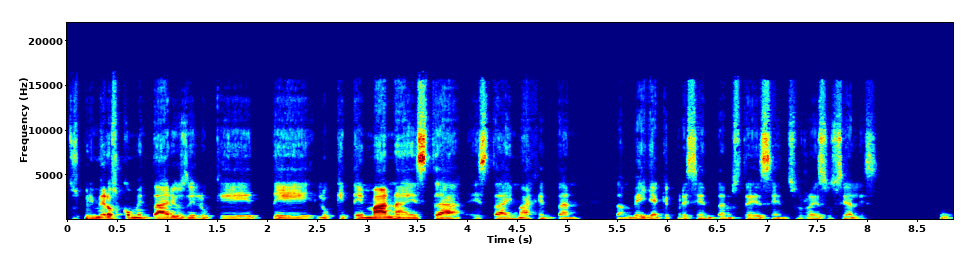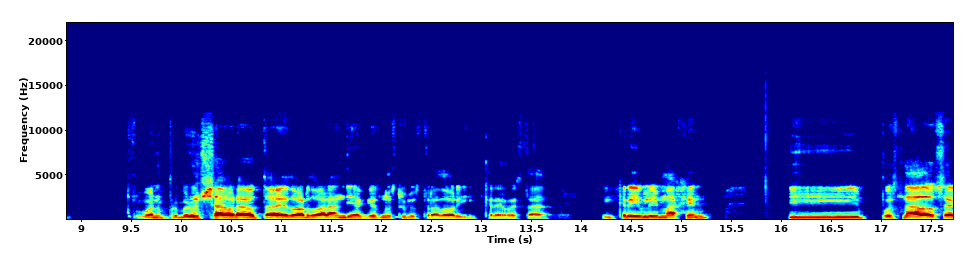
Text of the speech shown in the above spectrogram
tus primeros comentarios de lo que te lo que te emana esta esta imagen tan tan bella que presentan ustedes en sus redes sociales. Bueno, primero un shout out a Eduardo Arandia, que es nuestro ilustrador y creo esta increíble imagen. Y pues nada, o sea,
